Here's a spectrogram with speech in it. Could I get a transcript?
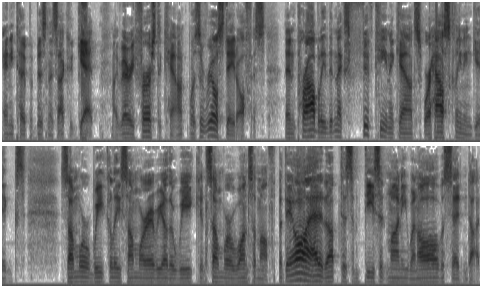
any type of business I could get. My very first account was a real estate office. Then, probably the next 15 accounts were house cleaning gigs. Some were weekly, some were every other week, and some were once a month. But they all added up to some decent money when all was said and done.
